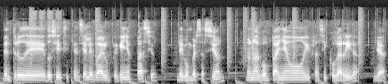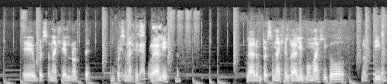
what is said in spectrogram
dentro de dosis existenciales va a haber un pequeño espacio de conversación. No nos acompaña hoy Francisco Garriga, ya, eh, un personaje del norte, un personaje realista. Claro, un personaje del realismo mágico nortino.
